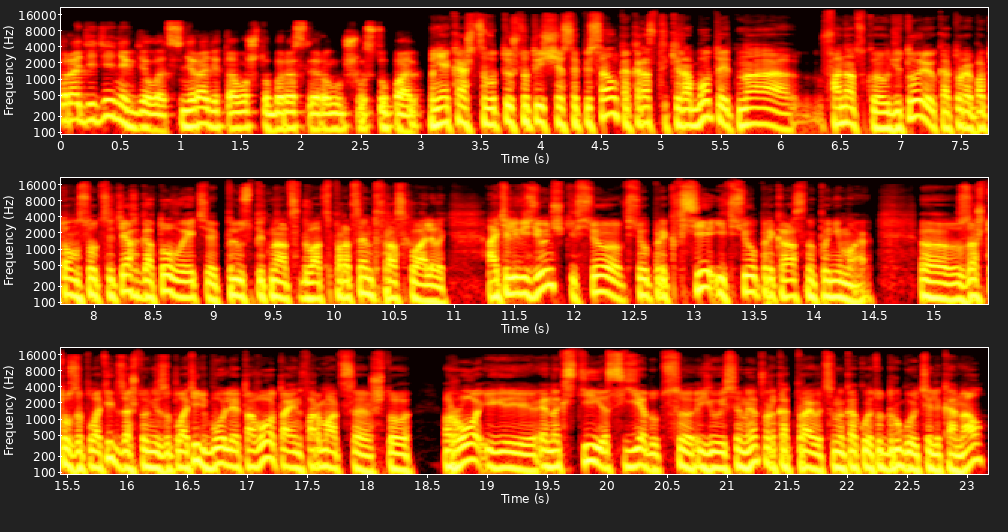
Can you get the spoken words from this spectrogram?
ради денег делается, не ради того, чтобы рестлеры лучше выступали. Мне кажется, вот то, что ты сейчас описал, как раз-таки работает на фанатскую аудиторию, которая потом в соцсетях готова эти плюс 15-20% расхватывать нахваливать. А телевизионщики все, все, все и все прекрасно понимают. Э, за что заплатить, за что не заплатить. Более того, та информация, что Ро и NXT съедут с USA Network, отправятся на какой-то другой телеканал,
